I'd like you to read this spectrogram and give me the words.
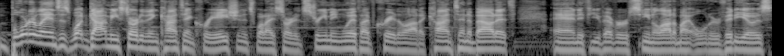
Borderlands is what got me started in content creation. It's what I started streaming with. I've created a lot of content about it, and if you've ever seen a lot of my older videos,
